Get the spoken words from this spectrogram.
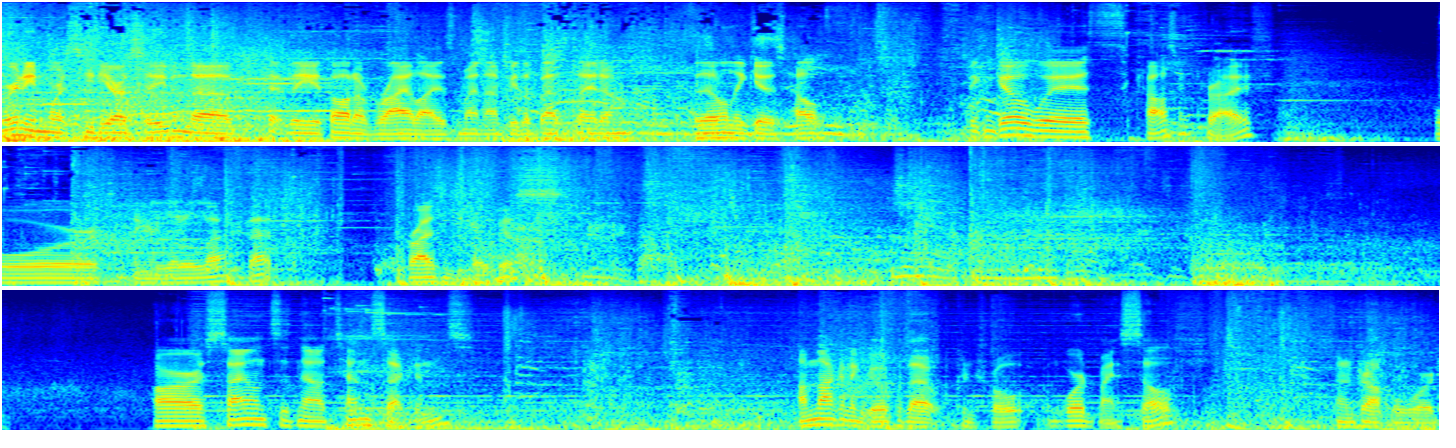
We're gonna need more CDR, so even the the thought of Rylai's might not be the best item, but it only gives health. We can go with Cosmic Drive, or something a little less that. Horizon Focus. Our silence is now 10 seconds. I'm not gonna go for that control ward myself. I'm gonna drop a ward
